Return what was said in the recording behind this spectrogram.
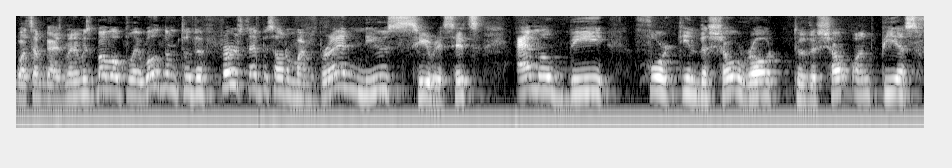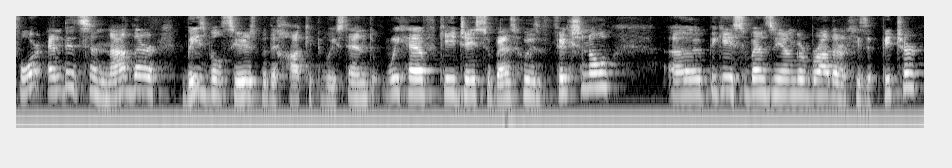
What's up guys, my name is Bubble Play. Welcome to the first episode of my brand new series. It's MLB 14 The Show Road to the Show on PS4 and it's another baseball series with a hockey twist. And we have KJ Subban who is a fictional, uh, PK Subban's younger brother and he's a pitcher.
